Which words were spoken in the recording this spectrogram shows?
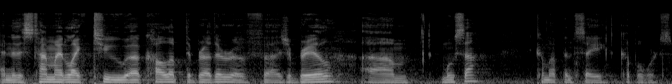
And at this time, I'd like to uh, call up the brother of uh, Djibril, um, Musa, come up and say a couple words.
